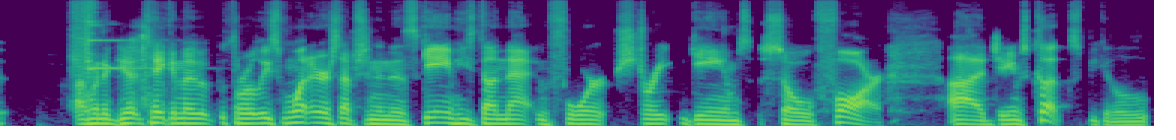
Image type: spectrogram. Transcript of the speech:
I'm going to get taken to throw at least one interception in this game. He's done that in four straight games so far. Uh, James Cook, speaking of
